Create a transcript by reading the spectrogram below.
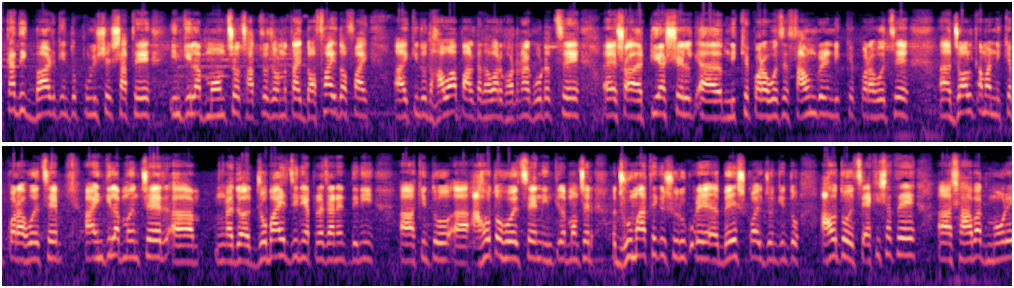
একাধিকবার কিন্তু পুলিশের সাথে ইনকিলাব মঞ্চ, ছাত্র জনতায় দফায় দফায় কিন্তু ধাওয়া, পাল্টা ধাওয়ার ঘটনা ঘটেছে। টিয়ার শেল নিক্ষেপ করা হয়েছে, সাউন্ড গ্রেনেড নিক্ষেপ করা হয়েছে জল কামান নিক্ষেপ করা হয়েছে। ইনকিলাব মঞ্চের জোবায়ের যিনি আপনারা জানেন, তিনি কিন্তু আহত হয়েছেন ইনকিলাব মঞ্চের ঝুমা থেকে শুরু করে বেশ কয়েকজন কিন্তু আহত হয়েছে। একই সাথে শাহবাগ মোড়ে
